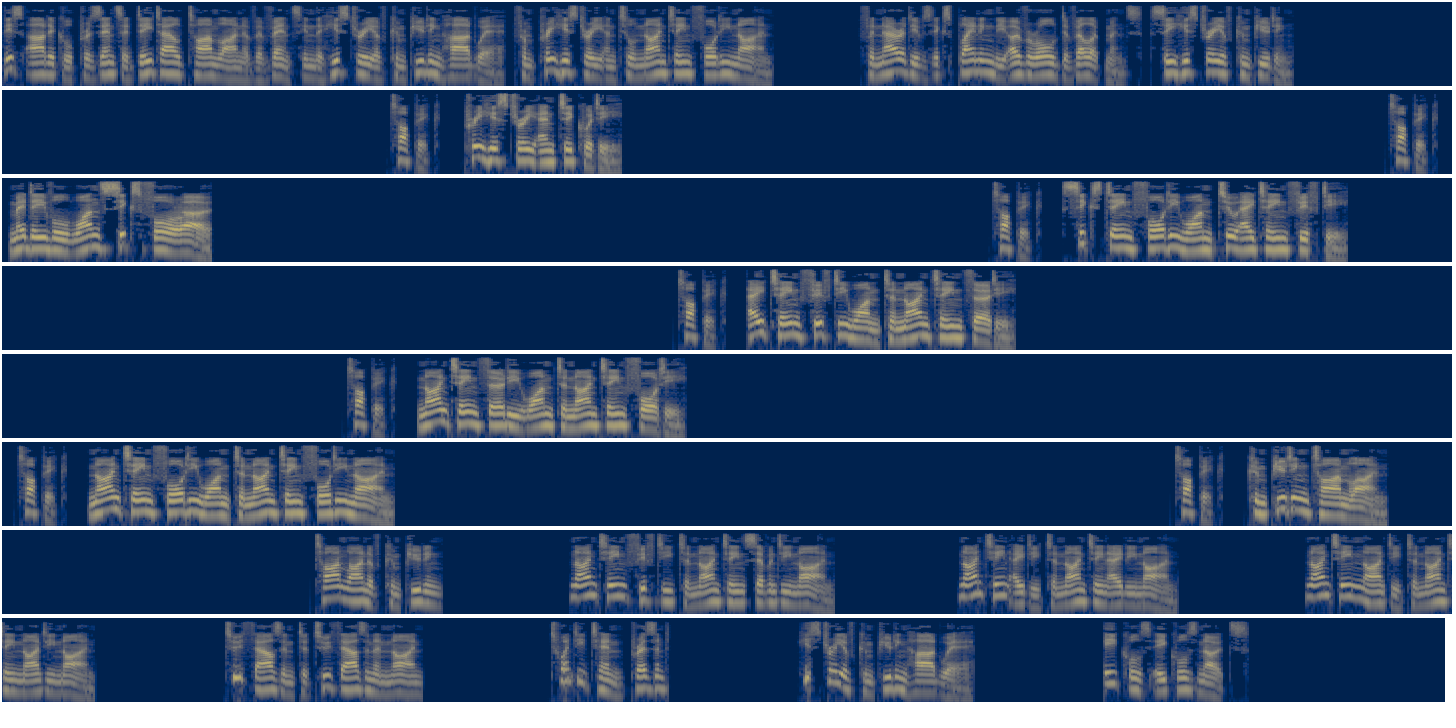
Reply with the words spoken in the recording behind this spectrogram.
This article presents a detailed timeline of events in the history of computing hardware, from prehistory until 1949. For narratives explaining the overall developments, see History of computing. Prehistory antiquity Topic: Medieval 1640. Topic: 1641 to 1850. Topic: 1851 to 1930. Topic 1931 to 1940. Topic 1941 to 1949. Topic Computing timeline Timeline of computing 1950 to 1979 1980 to 1989 1990 to 1999 2000 to 2009 2010 present. History of computing hardware. equals equals notes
